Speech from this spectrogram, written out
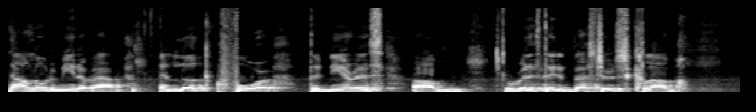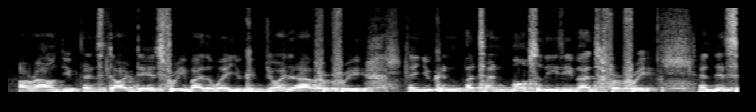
download a Meetup app and look for the nearest um, real estate investors club around you and start it's free by the way. You can join the app for free and you can attend most of these events for free. And this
